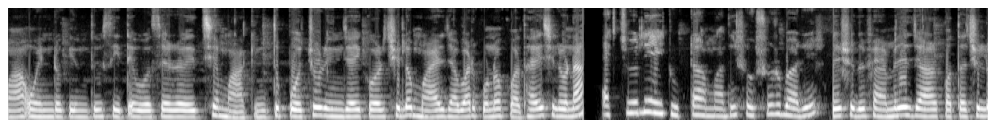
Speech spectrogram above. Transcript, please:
মা উইন্ডো কিন্তু সিটে বসে রয়েছে। মা কিন্তু প্রচুর এনজয় করছিল। মায়ের যাবার কোনো কথাই ছিল না। অ্যাকচুয়ালি এই ট্যুরটা আমাদের শ্বশুর বাড়ির শুধু ফ্যামিলি যাওয়ার কথা ছিল।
